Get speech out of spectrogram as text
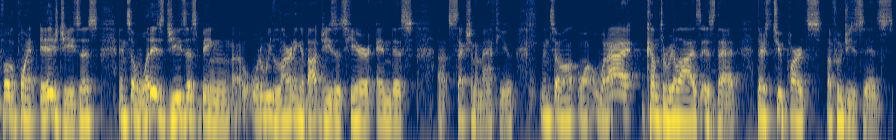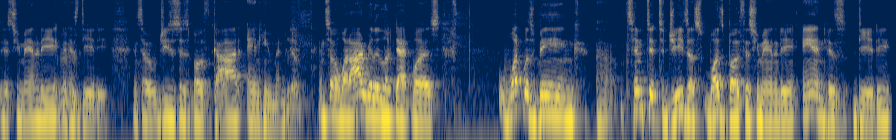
Focal point is jesus. And so what is jesus being uh, what are we learning about jesus here in this uh, section of matthew? And so uh, what i come to realize is that there's two parts of who jesus is his humanity and his deity. And so jesus is both god and human. Yep. and so what i really looked at was what was being uh, tempted to Jesus was both his humanity and his deity.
